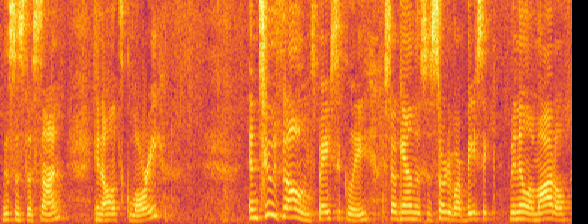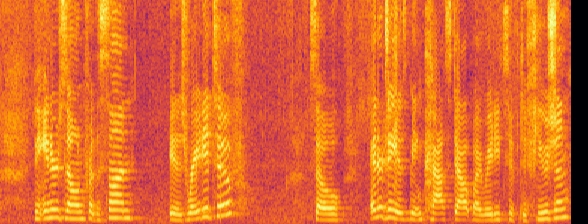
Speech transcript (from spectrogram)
this is the sun in all its glory. in two zones, basically. So again, this is sort of our basic vanilla model. The inner zone for the sun is radiative. So energy is being passed out by radiative diffusion.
